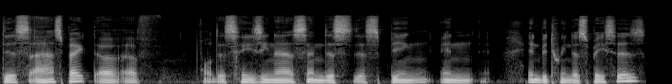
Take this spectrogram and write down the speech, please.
this aspect of, of well, this haziness and this this being in in between the spaces,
